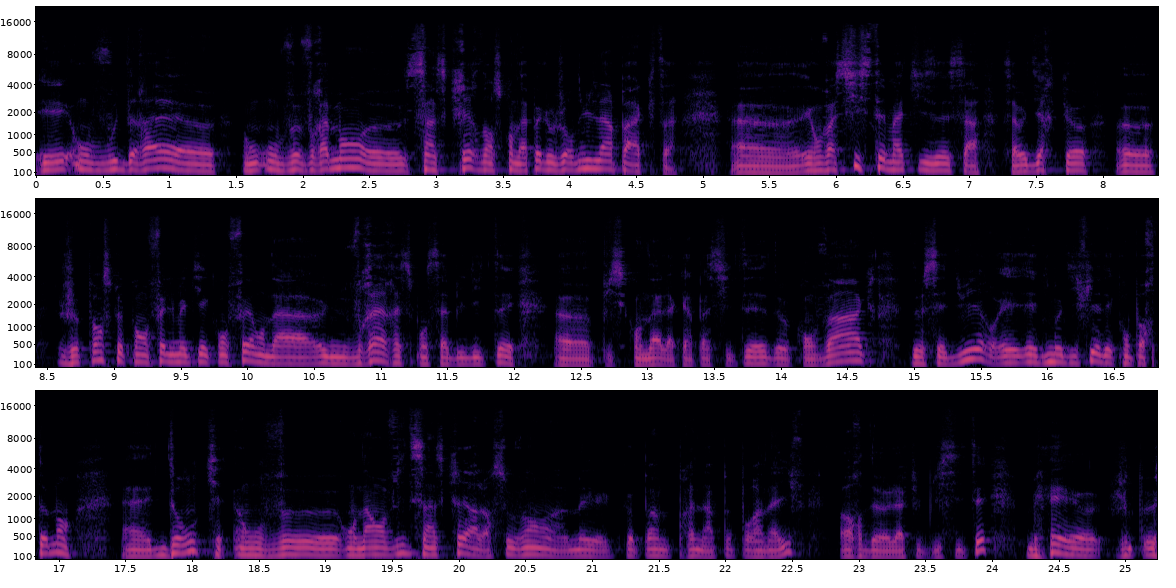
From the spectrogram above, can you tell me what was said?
Et on voudrait, euh, on, on veut vraiment euh, s'inscrire dans ce qu'on appelle aujourd'hui l'impact. Euh, et on va systématiser ça. Ça veut dire que je pense que quand on fait le métier qu'on fait, on a une vraie responsabilité puisqu'on a la capacité de convaincre, de séduire et, et de modifier des comportements. Donc, on veut, on a envie de s'inscrire. Alors souvent, mes copains me prennent un peu pour un naïf, hors de la publicité, mais euh, je peux,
